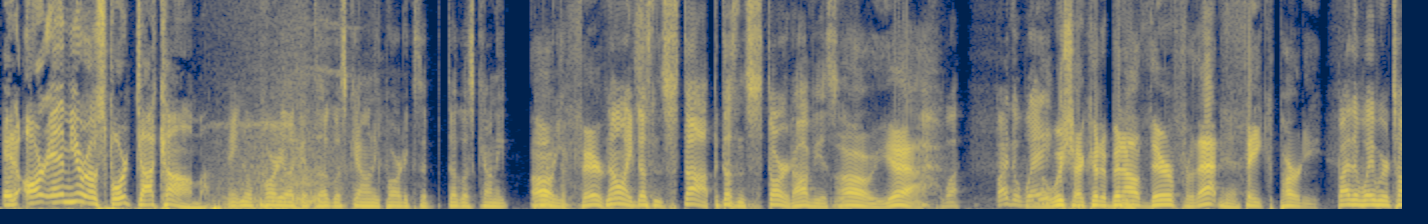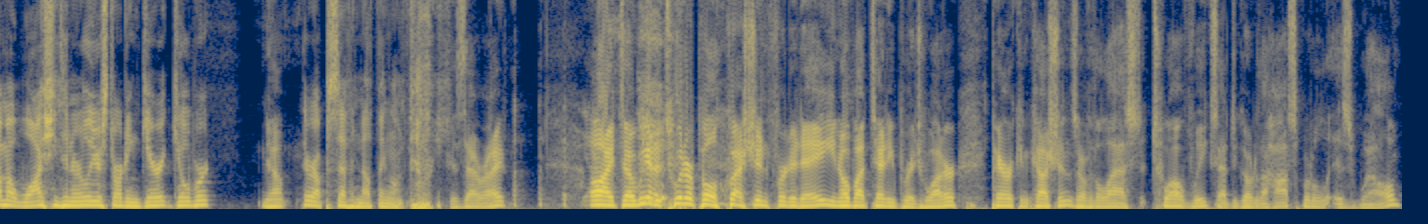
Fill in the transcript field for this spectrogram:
at rmeurosport.com. Ain't no party like a Douglas County party because a Douglas County party. at the fairgrounds. Not only doesn't stop, it doesn't start. Obviously. Oh, yeah. Why- By the way, I wish I could have been out there for that fake party. by the way, we were talking about Washington earlier, starting Garrett Gilbert. Yep. They're up seven nothing on Philly. Is that right? All right. Uh, we had a Twitter poll question for today. You know about Teddy Bridgewater. Pair of concussions over the last 12 weeks, had to go to the hospital as well.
